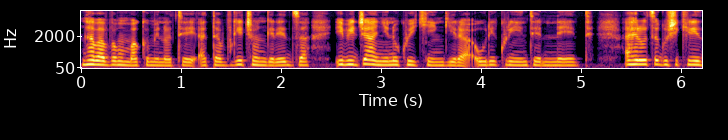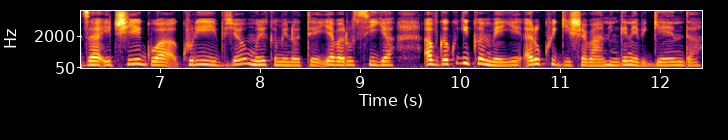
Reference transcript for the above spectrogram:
nk'abava mu makominote atavuga icyongereza ibijyanye no kwikingira uri kuri interineti aherutse gushikiriza icigwa kuri ivyo muri kominote y'abarusiya avuga ko igikomeye ari ukwigisha abantu ingene bigenda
